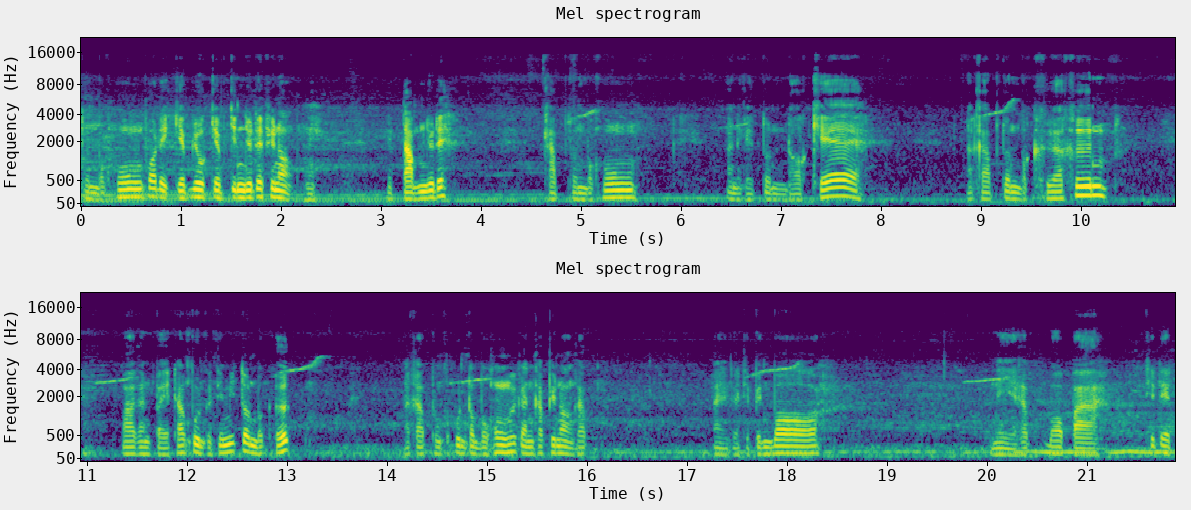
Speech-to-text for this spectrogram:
ต้นบักฮุ้งพอได้เก็บอยู่เก็บกินอยู่ได้พี่น้องนี่นี่ำอยู่เด้ครับต้นบักฮุ้งอันนี้ก็ต้นดอกแค่นะครับต้นบักเขือขึ้นมากันไปทางปุ่นก็จะมีต้นบักเอิกนะครับผมกับปุ่นต้นบักฮุ้งด้วยกันครับพี่น้องครับอันนี้ก็จะเป็นบ่อนี่ครับบ่อปลาที่เด็ด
